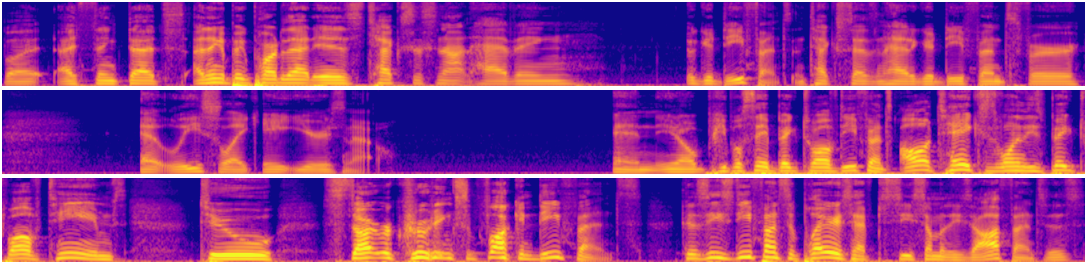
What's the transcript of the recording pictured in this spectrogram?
But I think that's I think a big part of that is Texas not having a good defense, and Texas hasn't had a good defense for at least like eight years now. And, you know, people say Big 12 defense. All it takes is one of these Big 12 teams to start recruiting some fucking defense. Because these defensive players have to see some of these offenses.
